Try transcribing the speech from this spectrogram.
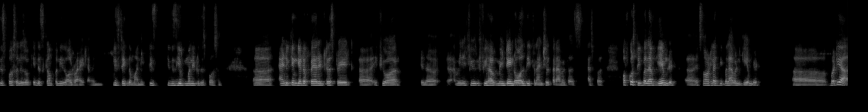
this person is okay this company is all right i mean please take the money please please give money to this person uh, and you can get a fair interest rate uh, if you are in a i mean if you if you have maintained all the financial parameters as per of course people have gamed it uh, it's not like people haven't gamed it uh, but yeah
